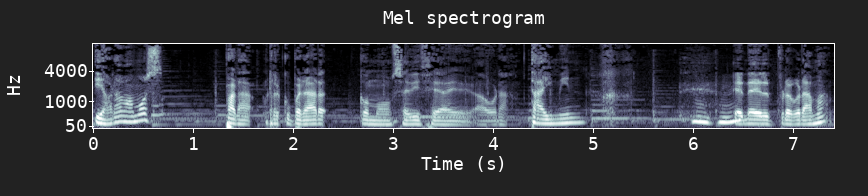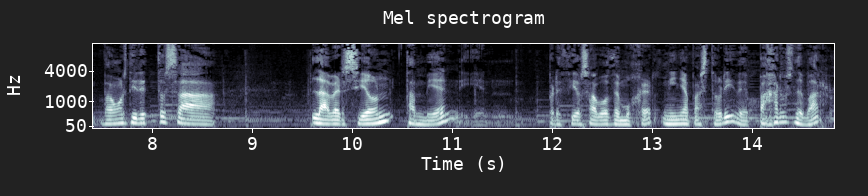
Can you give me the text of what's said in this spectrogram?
Y ahora vamos para recuperar, como se dice eh, ahora, timing en el programa. Vamos directos a la versión también, y en preciosa voz de mujer, Niña Pastori, de Pájaros de Barro.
